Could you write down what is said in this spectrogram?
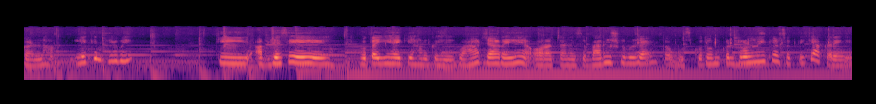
करना। लेकिन फिर भी कि अब जैसे होता ही है कि हम कहीं बाहर जा रहे हैं और अचानक से बारिश शुरू हो जाए तो अब उसको तो हम कंट्रोल नहीं कर सकते। क्या करेंगे?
